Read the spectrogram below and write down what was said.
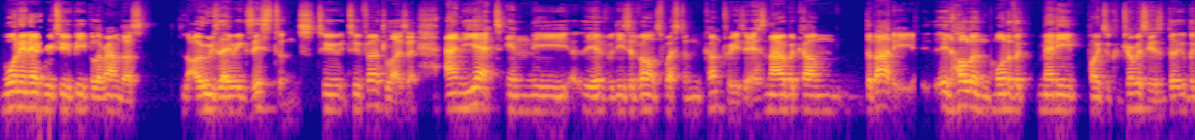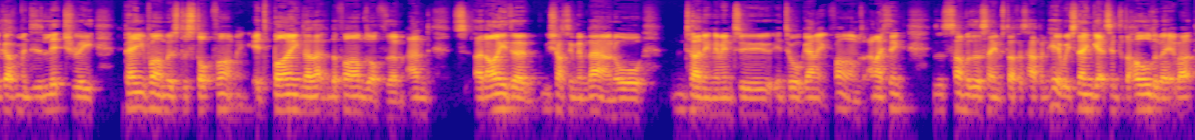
one in every two people around us owes their existence to to fertilizer, and yet in the, the these advanced Western countries, it has now become the baddie. In Holland, one of the many points of controversy is that the government is literally paying farmers to stop farming. It's buying the, the farms off them and and either shutting them down or turning them into into organic farms. And I think some of the same stuff has happened here, which then gets into the whole debate about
